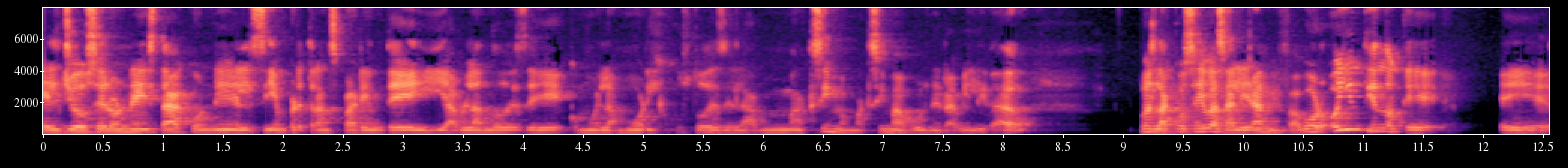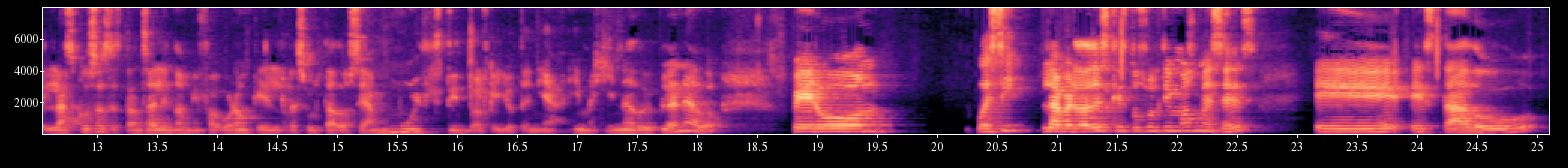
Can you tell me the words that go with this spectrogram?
el yo ser honesta con él, siempre transparente y hablando desde como el amor y justo desde la máxima, máxima vulnerabilidad, pues la cosa iba a salir a mi favor. Hoy entiendo que eh, las cosas están saliendo a mi favor, aunque el resultado sea muy distinto al que yo tenía imaginado y planeado, pero pues sí, la verdad es que estos últimos meses he estado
